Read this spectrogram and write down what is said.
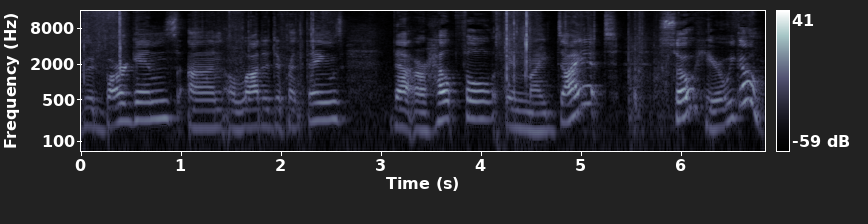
good bargains on a lot of different things that are helpful in my diet. So here we go.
